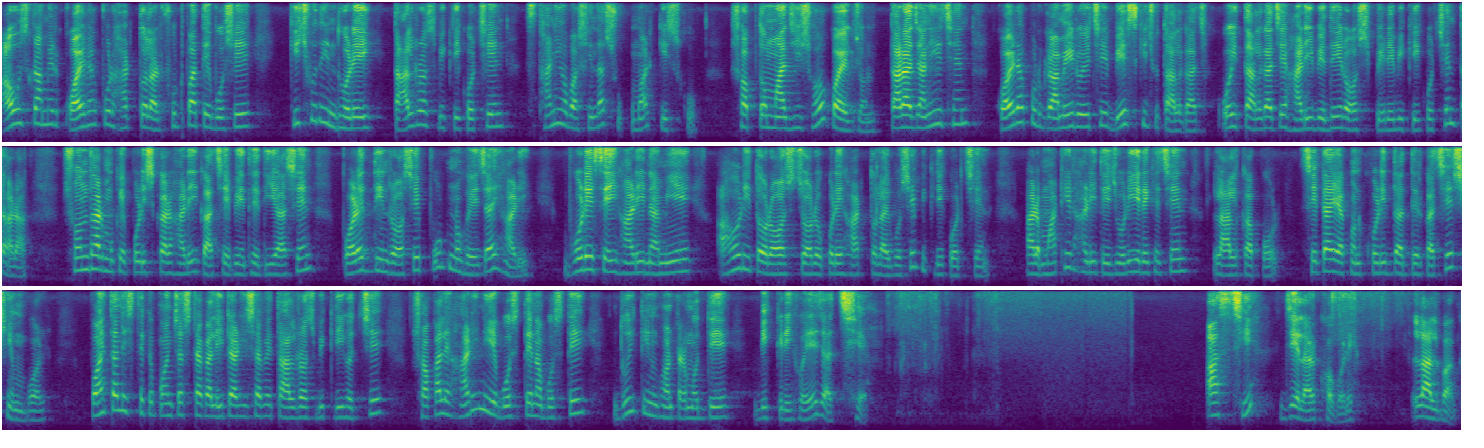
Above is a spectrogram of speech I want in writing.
আউস গ্রামের কয়রাপুর হাটতলার ফুটপাতে বসে কিছুদিন ধরেই তালরস বিক্রি করছেন স্থানীয় বাসিন্দা সুকুমার কিস্কু। সপ্তম মাঝি সহ কয়েকজন। তারা জানিয়েছেন, কয়রাপুর গ্রামেই রয়েছে বেশ কিছু তালগাছ। ওই তালগাছে হাঁড়ি বেঁধে রস পেড়ে বিক্রি করছেন তারা। সন্ধ্যার মুখে পরিষ্কার হাঁড়ি গাছে বেঁধে দিয়ে আসেন। পরের দিন রসে পূর্ণ হয়ে যায় হাঁড়ি। ভোরে সেই হাঁড়ি নামিয়ে আহরিত রস জড়ো করে হাটতলায় বসে বিক্রি করছেন। আর মাটির হাঁড়িতে জড়িয়ে রেখেছেন লাল কাপড়। সেটাই এখন খরিদ্দারদের কাছে সিম্বল। পঁয়তাল্লিশ থেকে পঞ্চাশ টাকা লিটার হিসাবে তালরস বিক্রি হচ্ছে। সকালে হাঁড়ি নিয়ে বসতে না বসতেই দুই তিন ঘণ্টার মধ্যে বিক্রি হয়ে যাচ্ছে। আসছি জেলার খবরে। লালবাগ।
